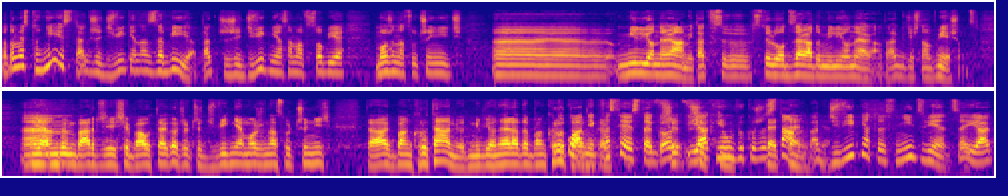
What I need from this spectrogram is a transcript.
natomiast to nie jest tak, że dźwignia nas zabija, tak? Czy że dźwignia sama w sobie może nas uczynić milionerami, tak? W, stylu od zera do milionera, tak? Gdzieś tam w miesiąc. No ja bym bardziej się bał tego, że czy dźwignia może nas uczynić tak, bankrutami, od milionera do bankruta. Dokładnie. tak, Kwestia jest tego, przy- jak ją wykorzystamy. Tak? Dźwignia to jest nic więcej jak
